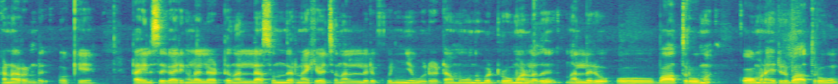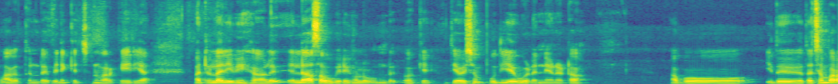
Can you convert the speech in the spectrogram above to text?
കിണറുണ്ട്. ഓക്കെ ടൈൽസ് കാര്യങ്ങളെല്ലാം ഇട്ട് നല്ല സുന്ദരനാക്കി വെച്ച നല്ലൊരു കുഞ്ഞ് വീട് കേട്ടോ. മൂന്ന് ബെഡ്റൂമുള്ളത് നല്ലൊരു ബാത്റൂം കോമൺ ആയിട്ടൊരു ബാത്റൂമും അകത്തുണ്ട്. പിന്നെ കിച്ചൺ വർക്ക് ഏരിയ മറ്റുള്ള ലിവിങ് ഹാൾ എല്ലാ സൗകര്യങ്ങളും ഉണ്ട്. ഓക്കെ അത്യാവശ്യം പുതിയ വീട് തന്നെയാണ് കേട്ടോ. അപ്പോൾ ഇത് തച്ചമ്പാറ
